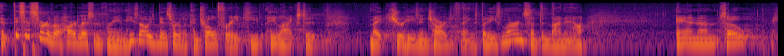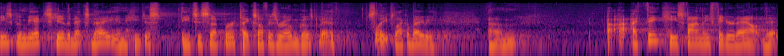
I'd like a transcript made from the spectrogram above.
and this is sort of a hard lesson for him. He's always been sort of a control freak. He, he likes to make sure he's in charge of things, but he's learned something by now. And um, so he's going to be executed the next day, and he just eats his supper, takes off his robe, and goes to bed, sleeps like a baby. Um, I, I think he's finally figured out that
